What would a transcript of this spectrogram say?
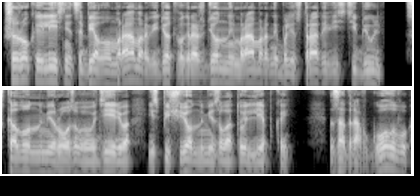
Широкая лестница белого мрамора ведет в огражденный мраморной балюстрадой вестибюль с колоннами розового дерева, испещренными золотой лепкой. Задрав голову,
